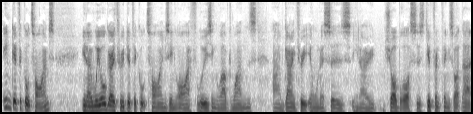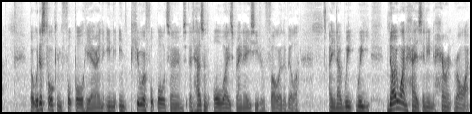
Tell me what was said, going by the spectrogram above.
in difficult times you know, we all go through difficult times in life, losing loved ones, um, going through illnesses, you know, job losses, different things like that. But we're just talking football here, and in, in pure football terms, it hasn't always been easy to follow the Villa. Uh, you know, we, we no one has an inherent right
